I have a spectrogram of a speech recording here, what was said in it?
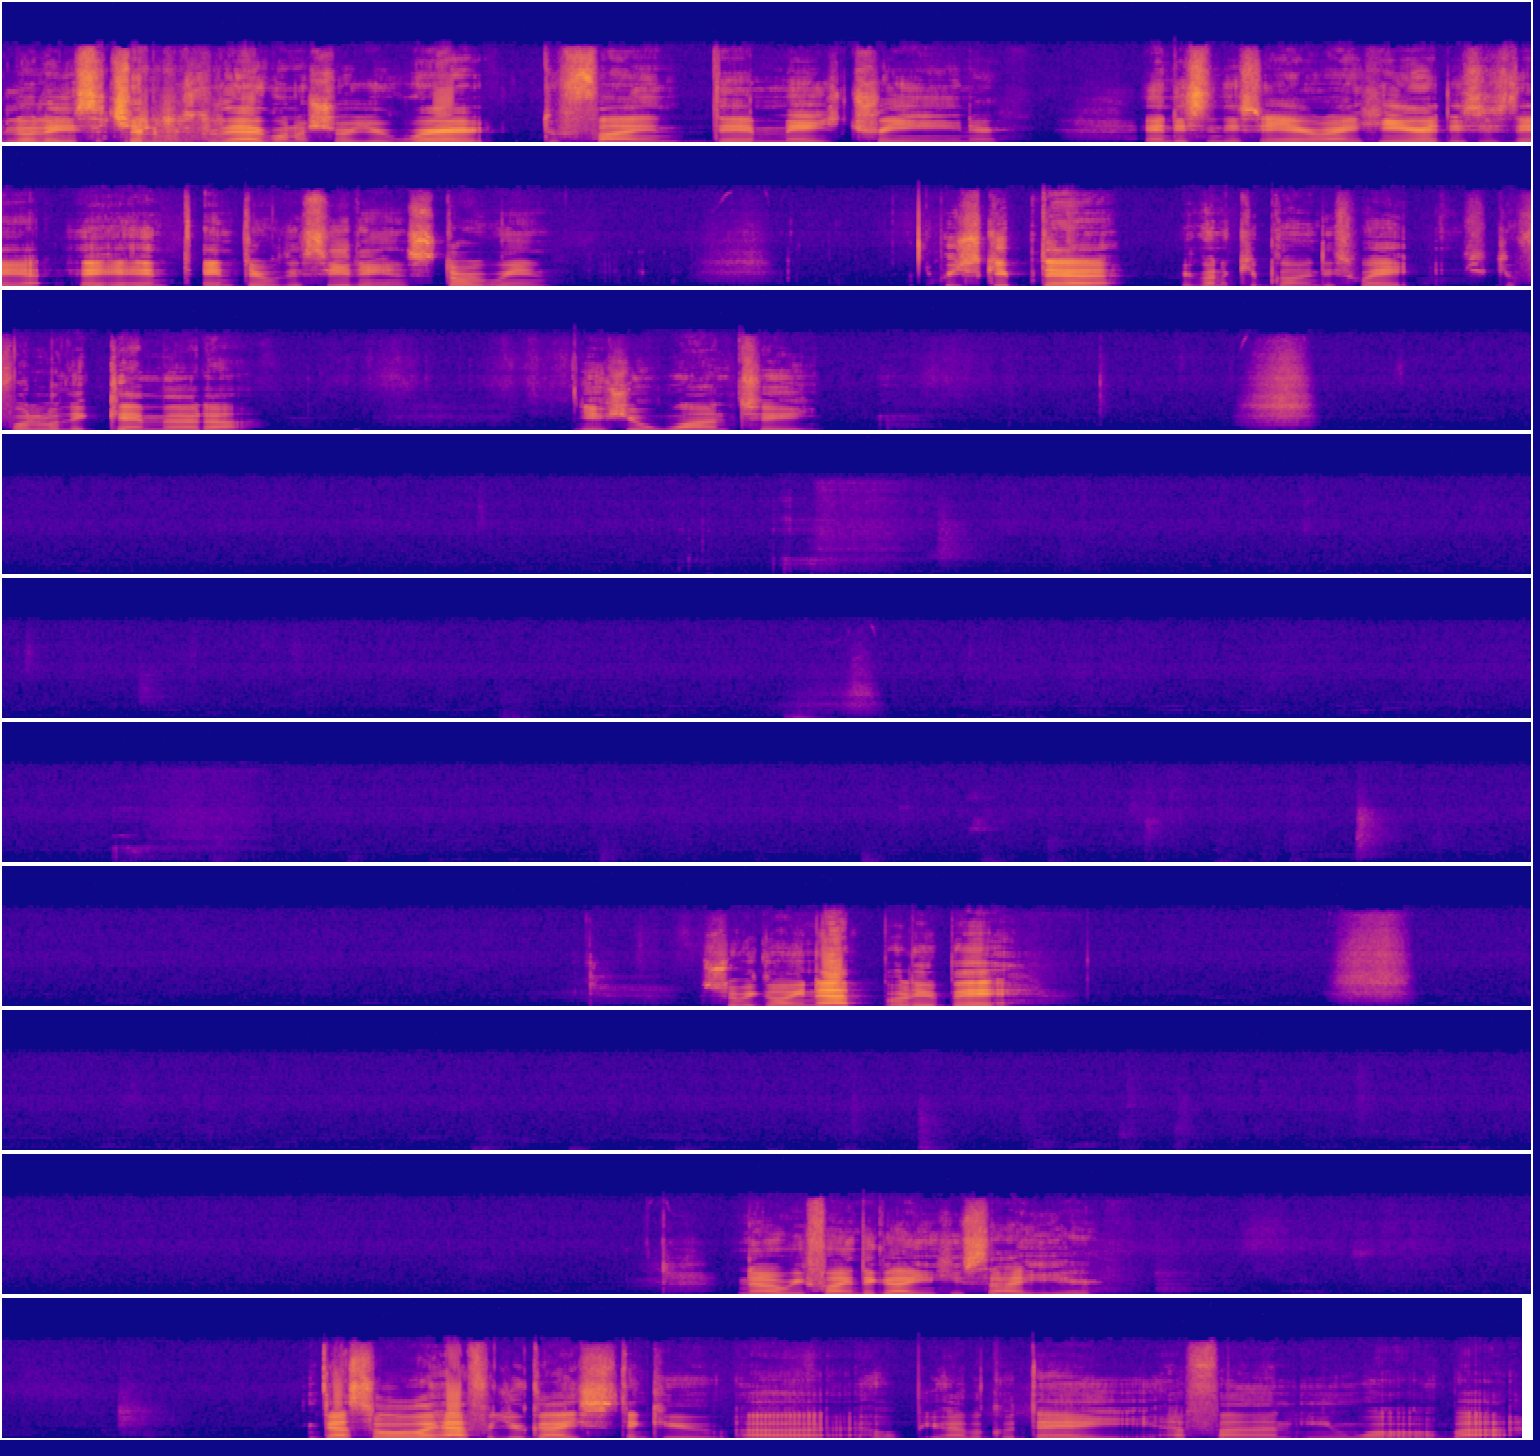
Hello ladies and gentlemen, today I'm gonna show you where to find the mage trainer. And this in this area right here, this is the uh, enter of the city in Stormwind. We skip the, we're gonna keep going this way. You can follow the camera if you want to. So we're going up a little bit. Now we find the guy in his side here. That's all I have for you guys. Thank you. Uh, I hope you have a good day. Have fun in war. Bye.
